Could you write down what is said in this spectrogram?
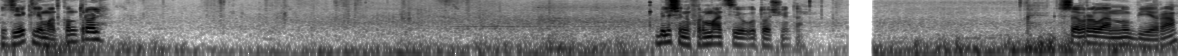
Є клімат-контроль. Більше інформації уточнюйте. Chevrolet Nubira.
